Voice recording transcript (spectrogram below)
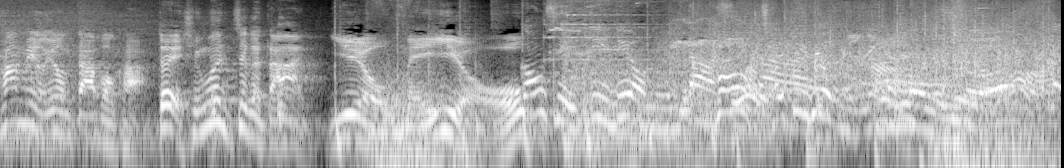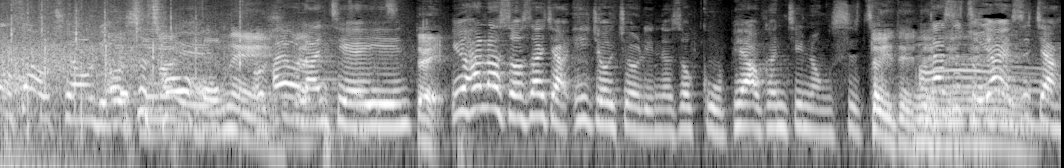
他没有用 double 卡。对请问这个答案有没有？恭喜第六名大时代，才第六名啊！秋、刘青是超云，红哎。还有蓝洁瑛。对因为他那时候是在讲一九九零的时候股票跟金融市场。对对对但是主要也是讲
